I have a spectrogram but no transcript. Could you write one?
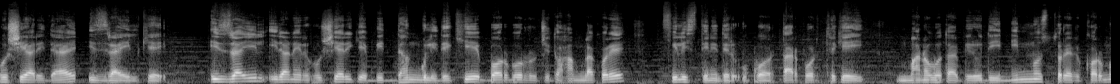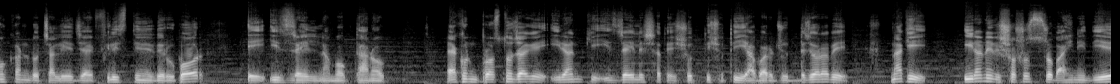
হুঁশিয়ারি দেয় ইসরায়েলকে। ইসরায়েল ইরানের হুঁশিয়ারিকে বৃদ্ধাঙ্গুলি দেখিয়ে বর্বর রচিত হামলা করে ফিলিস্তিনিদের উপর। তারপর থেকেই মানবতা বিরোধী নিম্ন স্তরের কর্মকাণ্ড চালিয়ে যায় ফিলিস্তিনিদের উপর এই ইসরায়েল নামক দানব। এখন প্রশ্ন জাগে, ইরান কি ইসরায়েলের সাথে সত্যি সত্যি আবার যুদ্ধে জড়াবে, নাকি ইরানের সশস্ত্র বাহিনী দিয়ে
